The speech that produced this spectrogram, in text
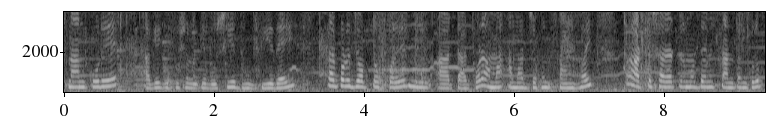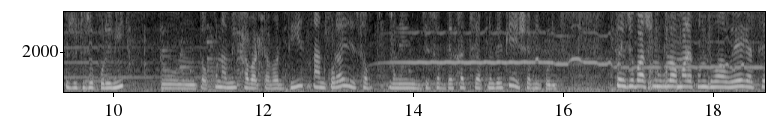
স্নান করে আগে গোপু সোনাকে বসিয়ে ধূপ দিয়ে দেয়, তারপরে জব টপ করে আর তারপর আমার আমার যখন স্নান হয়, তো আটটা সাড়ে আটটার মধ্যে আমি স্নান টান করে পুজো টুজো করে নিই। তো তখন আমি খাবার টাবার দিই স্নান করাই, এসব মানে যেসব দেখাচ্ছি আপনাদেরকে এইসবই করি। তো এই যে বাসনগুলো আমার এখন ধোয়া হয়ে গেছে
